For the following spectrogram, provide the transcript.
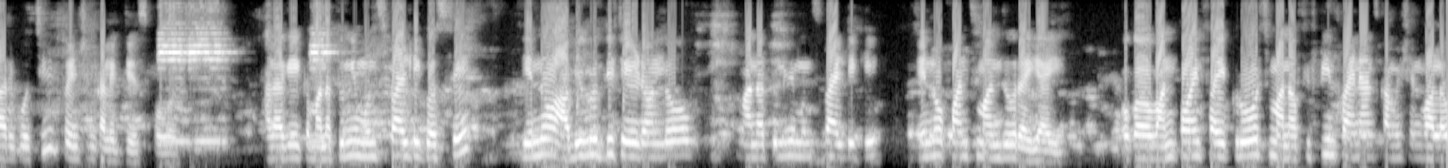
తారీఖు వచ్చి పెన్షన్ కలెక్ట్ చేసుకోవచ్చు. అలాగే ఇక మన తుని మున్సిపాలిటీకి వస్తే ఎన్నో అభివృద్ధి చేయడంలో మన తుని మున్సిపాలిటీకి ఎన్నో ఫండ్స్ మంజూరు అయ్యాయి ఒక వన్ పాయింట్ ఫైవ్ క్రోర్స్ మన ఫిఫ్టీన్ ఫైనాన్స్ కమిషన్ వాళ్ళు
